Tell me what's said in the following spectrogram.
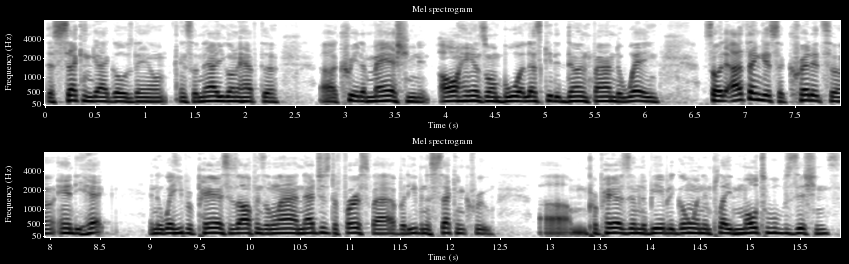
the second guy goes down, and so now you're going to have to uh, create a mash unit. All hands on board. Let's get it done. Find a way. So I think it's a credit to Andy Heck and the way he prepares his offensive line, not just the first five, but even the second crew. Um, prepares them to be able to go in and play multiple positions.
